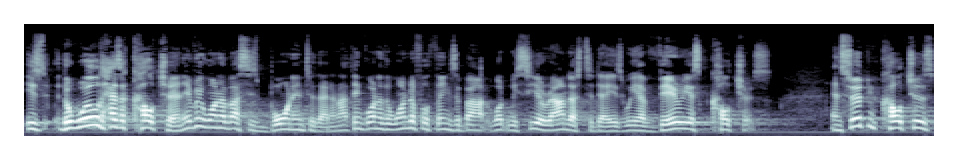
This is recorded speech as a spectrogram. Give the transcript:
is the world has a culture, and every one of us is born into that. And I think one of the wonderful things about what we see around us today is we have various cultures. And certain cultures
